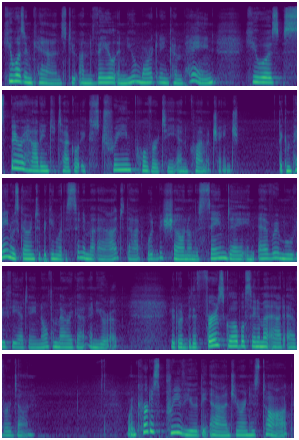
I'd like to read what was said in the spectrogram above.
He was in Cannes to unveil a new marketing campaign. He was spearheading to tackle extreme poverty and climate change. The campaign was going to begin with a cinema ad that would be shown on the same day in every movie theater in North America and Europe. It would be the first global cinema ad ever done. When Curtis previewed the ad during his talk,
